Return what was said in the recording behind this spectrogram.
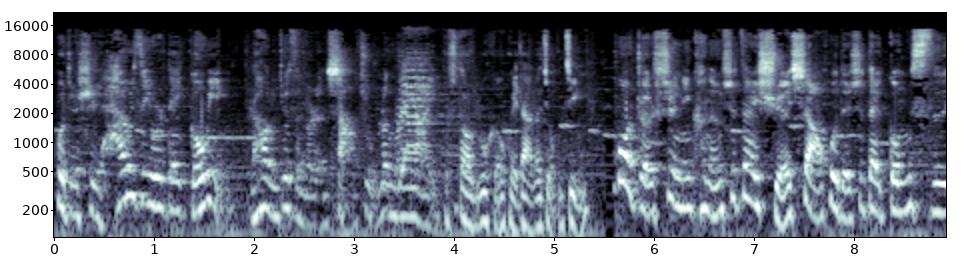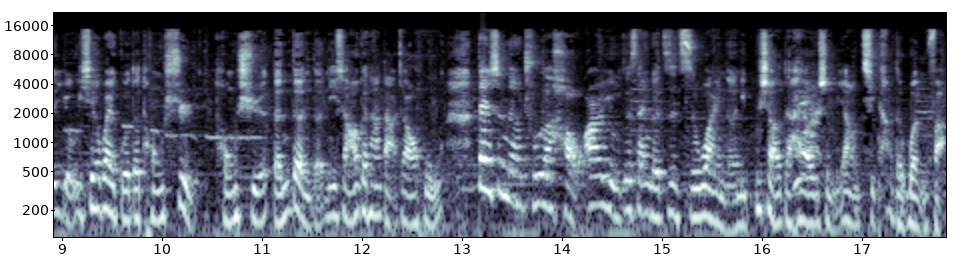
或者是 “How is your day going”，然后你就整个人傻住，愣在那里，不知道如何回答的窘境。或者是你可能是在学校或者是在公司有一些外国的同事、同学等等的，你想要跟他打招呼，但是呢，除了 “How are you” 这三个字之外呢，你不晓得还有什么样其他的问法。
